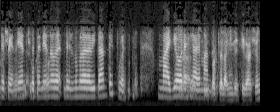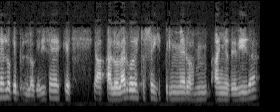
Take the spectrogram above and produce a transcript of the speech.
dependiendo dependiendo del número de habitantes, pues mayor es la demanda. porque las investigaciones lo que, lo que dicen es que a, lo largo de estos seis primeros años de vida,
